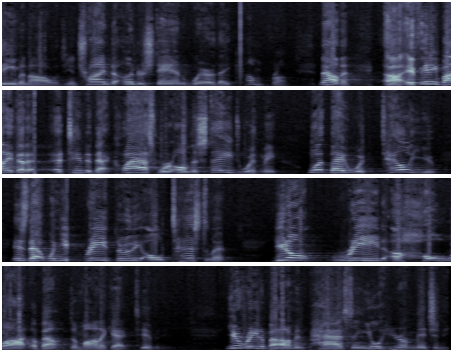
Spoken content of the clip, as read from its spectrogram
demonology and trying to understand where they come from. Now, then, uh, if anybody that attended that class were on the stage with me, what they would tell you is that when you read through the Old Testament, you don't read a whole lot about demonic activity. You read about them in passing, you'll hear them mentioned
